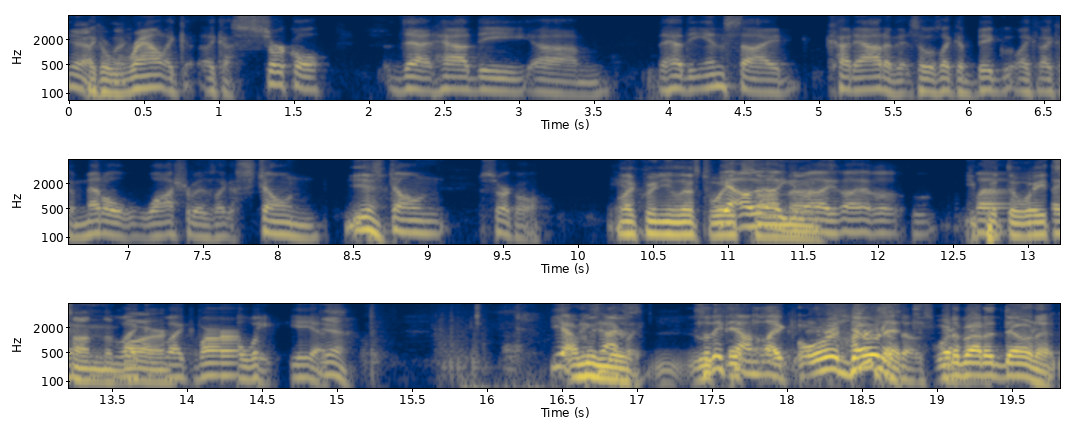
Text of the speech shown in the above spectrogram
yeah, like a round like like a circle that had the um that had the inside cut out of it so it was like a big like like a metal washer but it was like a stone yeah, stone circle like when you lift weights yeah oh, on. like, uh, like, like, you put the weights like- on the bar. like bar weight yes. yeah, yeah I mean, exactly So they l- found, like, or a donut. What things. about a donut?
